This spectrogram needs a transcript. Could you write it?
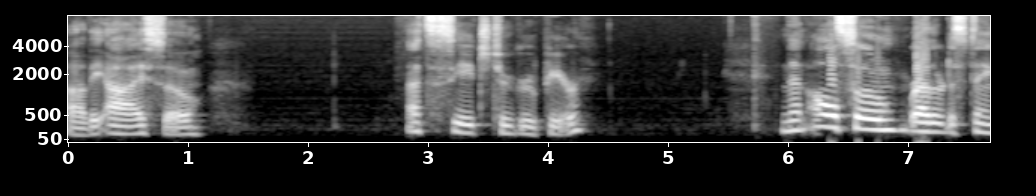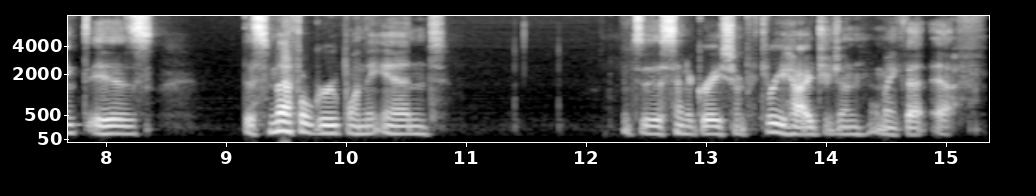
uh, the I, so that's the CH2 group here. And then also rather distinct is this methyl group on the end, which is this integration for three hydrogen, we'll make that F.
